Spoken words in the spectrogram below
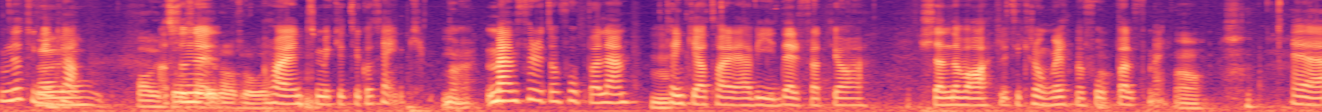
men det tycker jag Nej, jag har Alltså nu har jag inte så mycket tyck och tänk. Nej. Men förutom fotbollen Mm. tänker jag ta det här vidare för att jag kände det var lite krångligt med fotboll för mig. Ja. Eh,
